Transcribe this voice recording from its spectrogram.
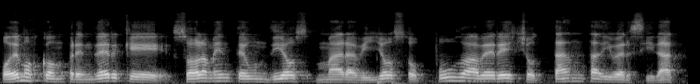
podemos comprender que solamente un Dios maravilloso pudo haber hecho tanta diversidad,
